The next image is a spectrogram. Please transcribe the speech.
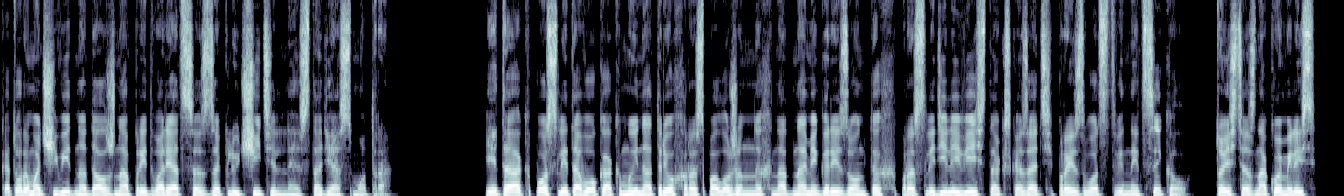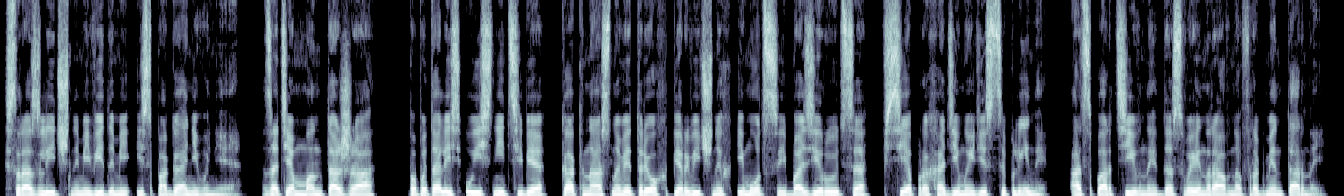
которым, очевидно, должна предваряться заключительная стадия осмотра. Итак, после того, как мы на трех расположенных над нами горизонтах проследили весь, так сказать, производственный цикл, то есть ознакомились с различными видами испоганивания, затем монтажа, попытались уяснить себе, как на основе трех первичных эмоций базируются все проходимые дисциплины, от спортивной до своенравно-фрагментарной,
